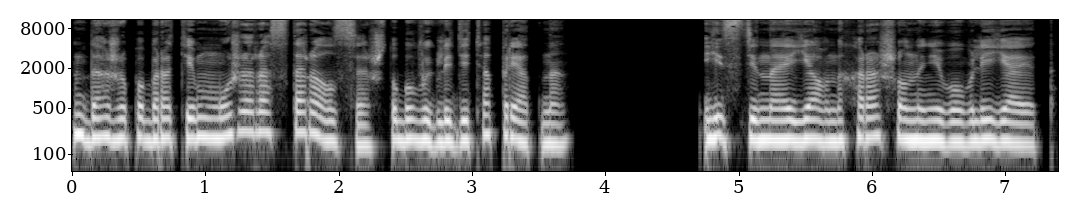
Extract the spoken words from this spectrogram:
Даже побратим мужа расстарался, чтобы выглядеть опрятно. Истинная явно хорошо на него влияет.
